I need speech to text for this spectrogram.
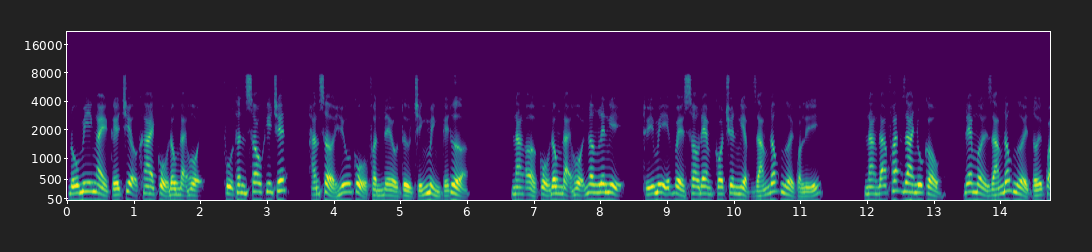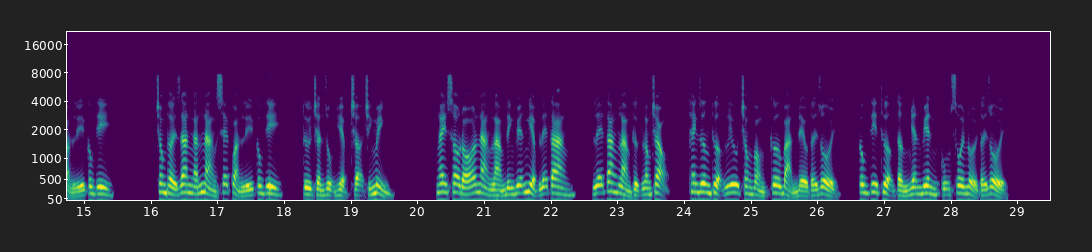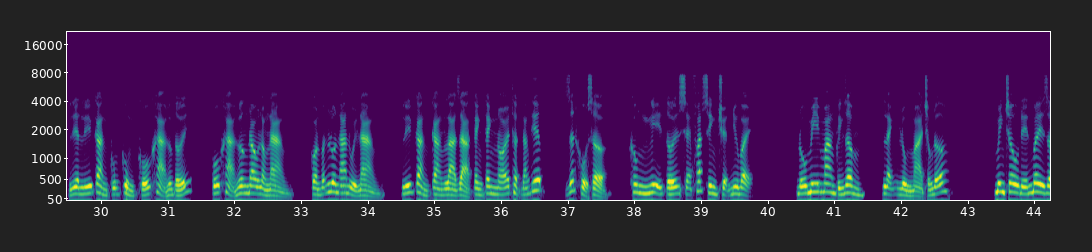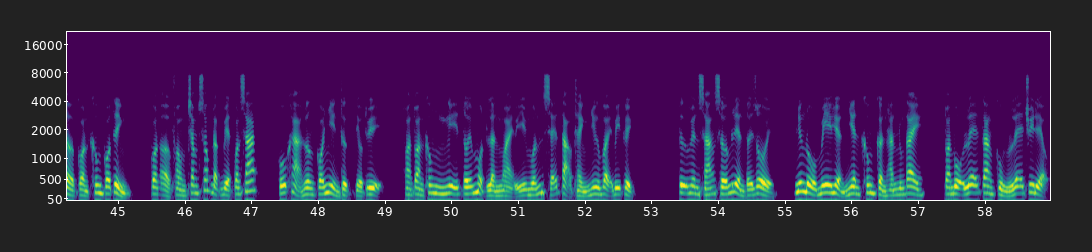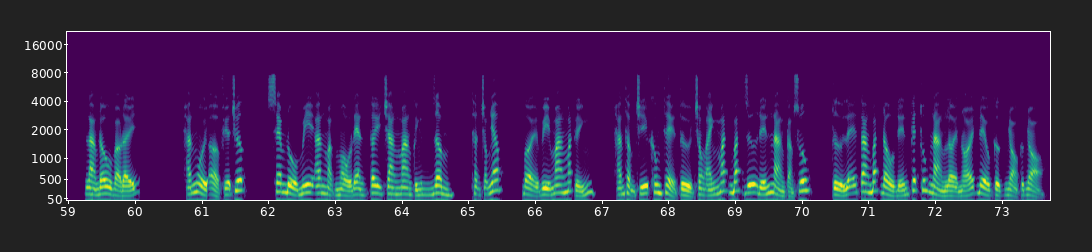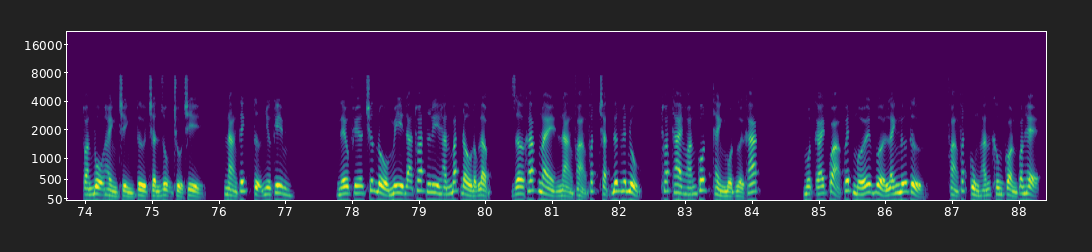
Đỗ Mi ngày kế triệu khai cổ đông đại hội, phụ thân sau khi chết, hắn sở hữu cổ phần đều từ chính mình kế thừa. Nàng ở cổ đông đại hội nâng lên nghị, Thúy Mỹ về sau đem có chuyên nghiệp giám đốc người quản lý. Nàng đã phát ra nhu cầu, đem mời giám đốc người tới quản lý công ty. Trong thời gian ngắn nàng sẽ quản lý công ty, từ Trần Dụng hiệp trợ chính mình. Ngay sau đó nàng làm đinh viễn nghiệp lễ tang, lễ tang làm thực long trọng, thanh dương thượng lưu trong vòng cơ bản đều tới rồi, công ty thượng tầng nhân viên cũng sôi nổi tới rồi. Liên Lý Càn cũng cùng cố khả hương tới, cố khả hương đau lòng nàng, còn vẫn luôn an ủi nàng, Lý cản càng là giả tanh tanh nói thật đáng tiếc, rất khổ sở, không nghĩ tới sẽ phát sinh chuyện như vậy. Đỗ mi mang kính dâm, lạnh lùng mà chống đỡ. Minh Châu đến bây giờ còn không có tỉnh, còn ở phòng chăm sóc đặc biệt quan sát, cố khả hương có nhìn thực tiểu tụy, hoàn toàn không nghĩ tới một lần ngoài ý muốn sẽ tạo thành như vậy bi kịch. Tự huyền sáng sớm liền tới rồi, nhưng Đỗ mi hiển nhiên không cần hắn nhúng tay, toàn bộ lễ tang cùng lễ truy điệu, làm đâu vào đấy. Hắn ngồi ở phía trước, xem đồ mi ăn mặc màu đen tây trang mang kính dâm, thận trọng nhấp, bởi vì mang mắt kính, hắn thậm chí không thể từ trong ánh mắt bắt giữ đến nàng cảm xúc, từ lễ tang bắt đầu đến kết thúc nàng lời nói đều cực nhỏ cực nhỏ, toàn bộ hành trình từ Trần Dụng chủ trì, nàng tích tự như kim. Nếu phía trước đồ mi đã thoát ly hắn bắt đầu độc lập, giờ khác này nàng phảng phất chặt đứt huyết đủ, thoát thai hoán cốt thành một người khác. Một cái quả quyết mới vừa lãnh nữ tử, phảng phất cùng hắn không còn quan hệ.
